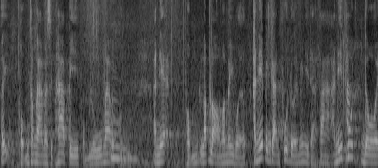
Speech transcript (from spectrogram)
เฮ้ยผมทำงานมา 15 ปี ผมรู้มากกว่าคุณ อันเนี้ย ผมรับรองว่าไม่ work อันนี้เป็นการพูดโดยไม่มี Data อันนี้พูดโดย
